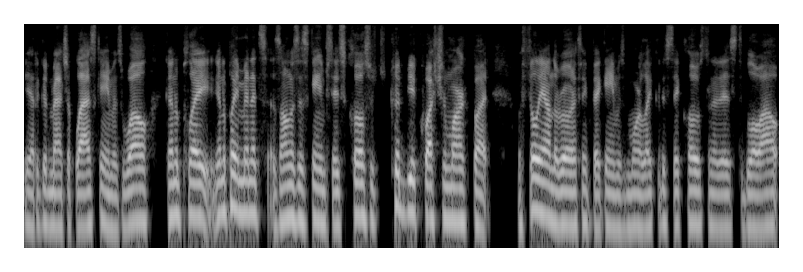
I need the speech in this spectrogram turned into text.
he had a good matchup last game as well. Gonna play gonna play minutes as long as this game stays close, which could be a question mark. But with Philly on the road, I think that game is more likely to stay close than it is to blow out.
